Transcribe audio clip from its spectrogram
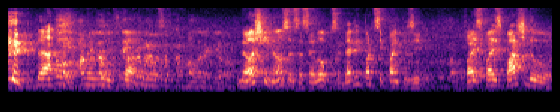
tá. Ô, amigão, tem problema você ficar falando aqui ou não? Não, acho que não, você, você é louco. Você deve participar, inclusive. Faz, faz parte do,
